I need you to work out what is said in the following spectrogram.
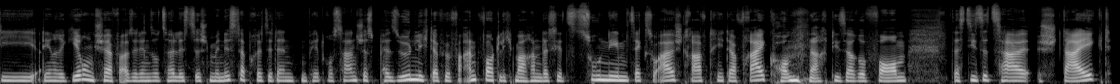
die den Regierungschef, also den sozialistischen Ministerpräsidenten Pedro Sanchez persönlich dafür verantwortlich machen, dass jetzt zunehmend Sexualstraftäter freikommen nach dieser Reform, dass diese Zahl steigt.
